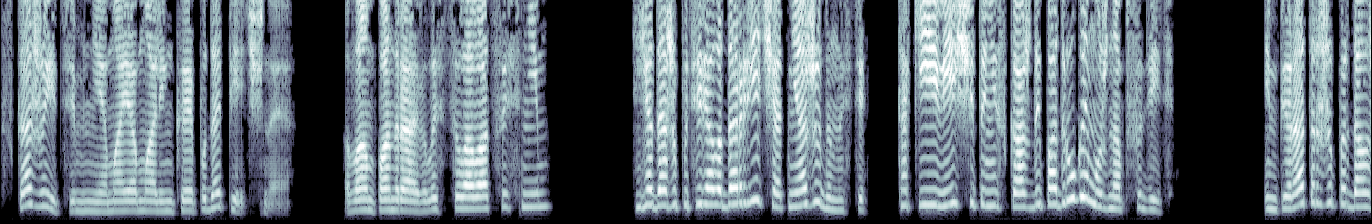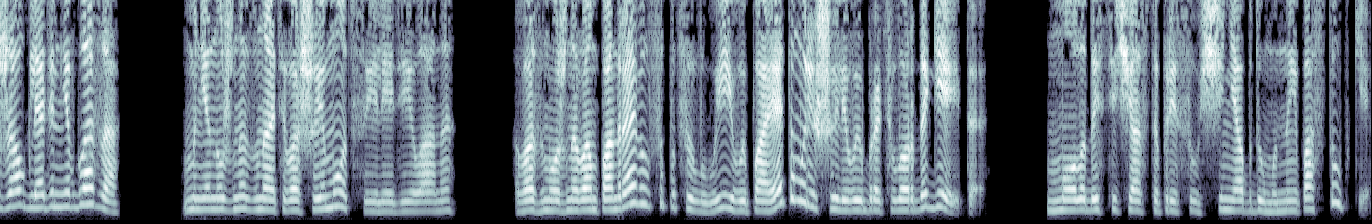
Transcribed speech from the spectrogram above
«Скажите мне, моя маленькая подопечная, вам понравилось целоваться с ним?» Я даже потеряла дар речи от неожиданности. Такие вещи-то не с каждой подругой можно обсудить. Император же продолжал, глядя мне в глаза. Мне нужно знать ваши эмоции, леди Илана. Возможно, вам понравился поцелуй, и вы поэтому решили выбрать лорда Гейта. Молодости часто присущи необдуманные поступки.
